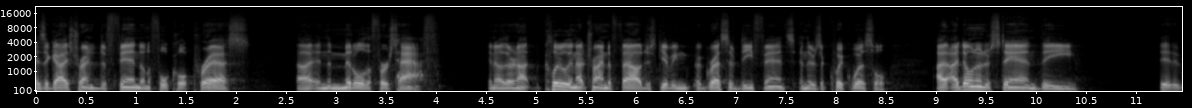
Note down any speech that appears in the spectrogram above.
as a guy's trying to defend on a full court press uh, in the middle of the first half. You know they're not clearly not trying to foul, just giving aggressive defense, and there's a quick whistle. I, I don't understand the it,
